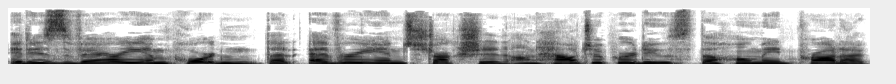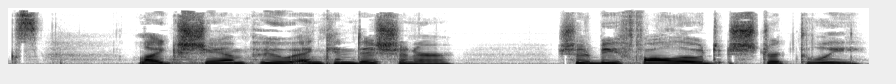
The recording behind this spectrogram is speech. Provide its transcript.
It is very important that every instruction on how to produce the homemade products, like shampoo and conditioner, should be followed strictly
